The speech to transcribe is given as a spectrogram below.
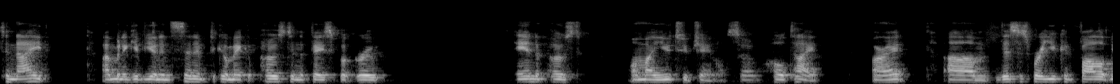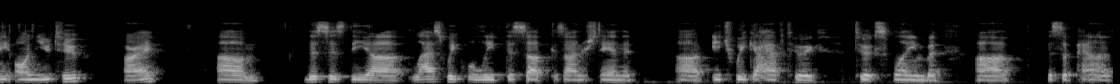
tonight, I'm going to give you an incentive to go make a post in the Facebook group and a post on my YouTube channel. So hold tight. All right. Um, this is where you can follow me on YouTube. All right. Um, this is the uh, last week we'll leave this up because I understand that uh, each week I have to to explain, but uh, this is a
